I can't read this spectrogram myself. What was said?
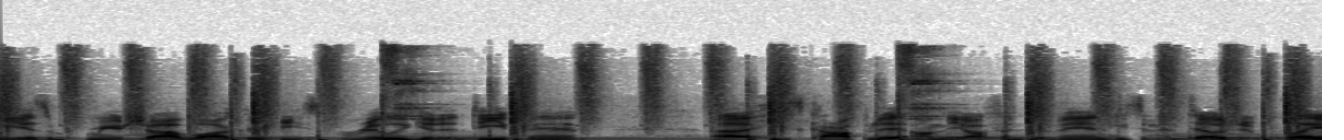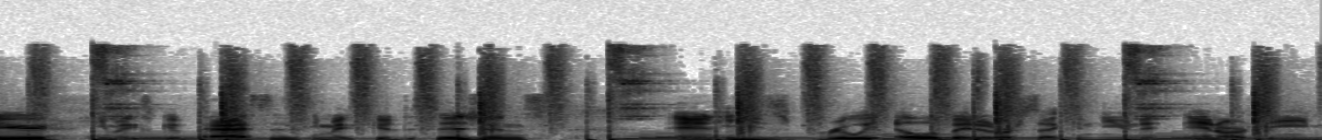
He is a premier shot blocker. He's really good at defense. Uh, he's competent on the offensive end. He's an intelligent player. He makes good passes. He makes good decisions and he's really elevated our second unit and our team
